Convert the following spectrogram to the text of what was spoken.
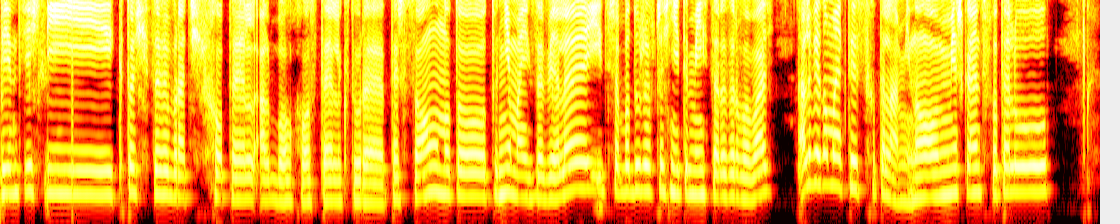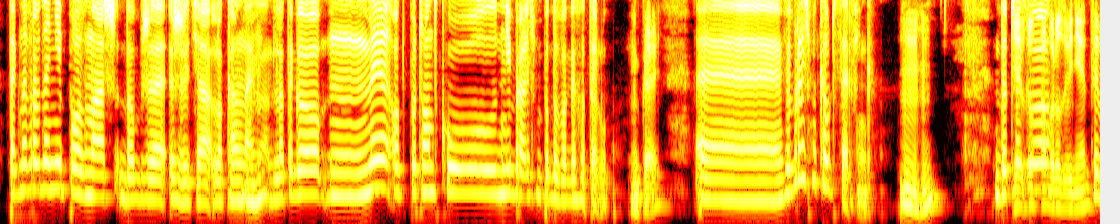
więc jeśli ktoś chce wybrać hotel albo hostel, które też są, no to, to nie ma ich za wiele i trzeba dużo wcześniej te miejsca rezerwować, ale wiadomo jak to jest z hotelami. No, mieszkając w hotelu tak naprawdę nie poznasz dobrze życia lokalnego. Mhm. Dlatego mm, my od początku nie braliśmy pod uwagę hotelu. Okej. Eee, wybraliśmy couchsurfing. Mhm. Do Jest on czego... tam rozwinięty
